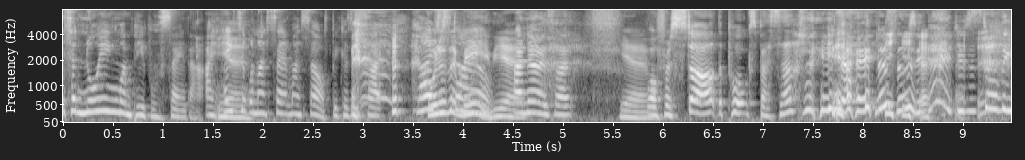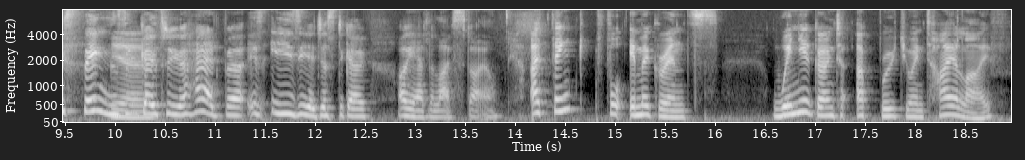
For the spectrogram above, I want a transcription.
It's annoying when people say that. I hate Yeah. it when I say it myself because it's like. What does it mean? Yeah. I know. It's like, Yeah. well, for a start, the pork's better. you know, Yeah. just all these things Yeah. that go through your head, but it's easier just to go, oh, yeah, the lifestyle. I think for immigrants, when you're going to uproot your entire life,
